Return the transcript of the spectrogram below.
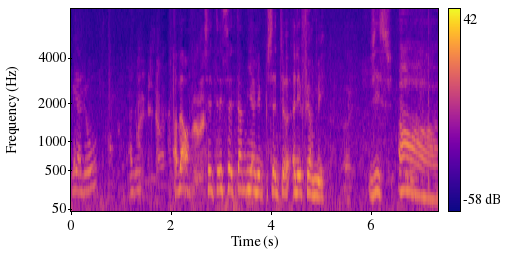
Oui, allô Allô Ah ben, c'était cette amie, elle est, cette, elle est fermée. Ah,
